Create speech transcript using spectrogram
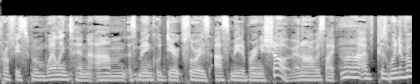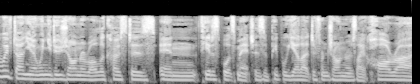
Festival in Wellington, um, this man called Derek Flores asked me to bring a show. And I was like, because whenever we've done, you know, when you do genre roller coasters in theatre sports matches and people yell out different genres like horror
